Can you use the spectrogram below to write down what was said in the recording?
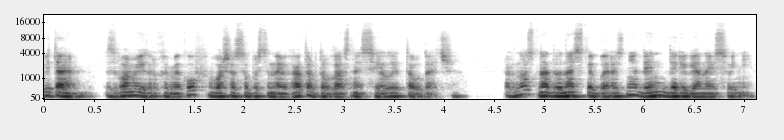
Вітаю! З вами Ігор Хомяков, ваш особистий навігатор до власної сили та удачі. Прогноз на 12 березня, день дерев'яної свині.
